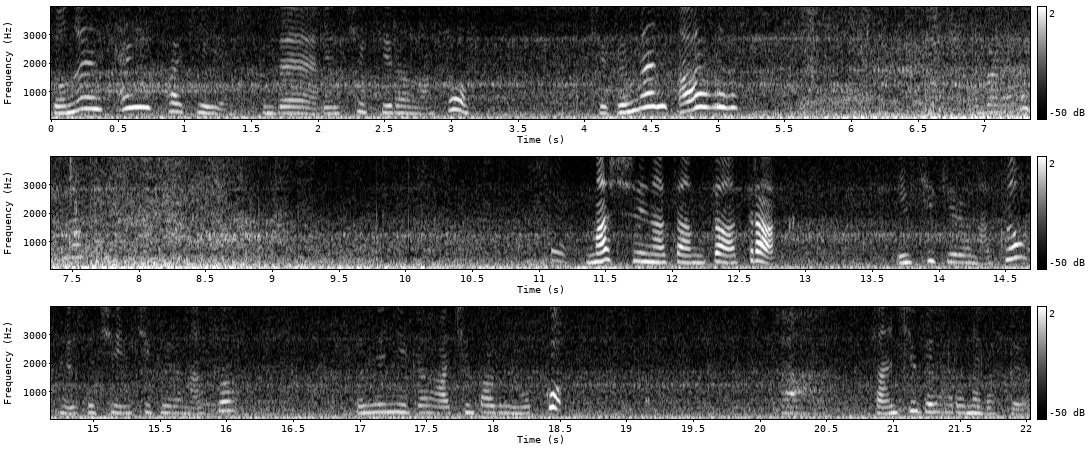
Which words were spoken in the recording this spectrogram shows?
저는 생일 파티예요. 근데 일찍 일어나서 지금은 아우 마시나 там, да, трак. 일찍 일어나서 6시 일찍 일어나서 우연히가 아침밥을 먹고 아, 산책을 하러 나갔어요.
